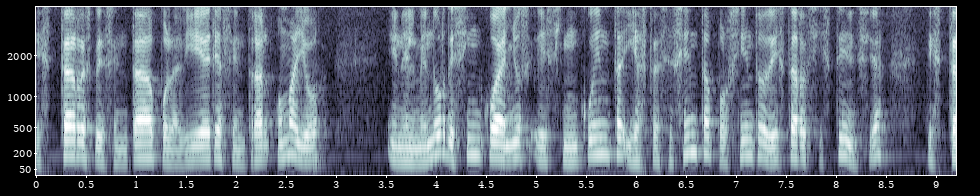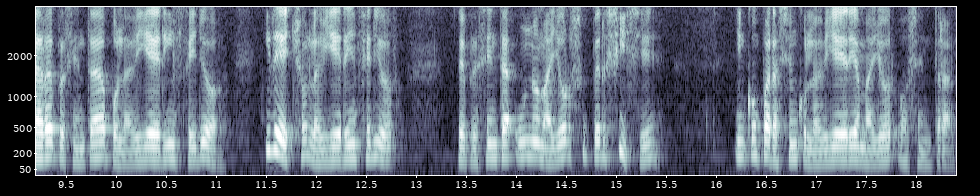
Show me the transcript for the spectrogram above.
está representada por la vía aérea central o mayor, en el menor de 5 años el 50 y hasta 60% de esta resistencia está representada por la vía aérea inferior. Y de hecho, la vía aérea inferior representa una mayor superficie en comparación con la vía aérea mayor o central.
